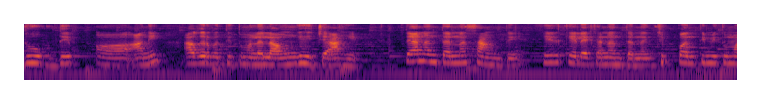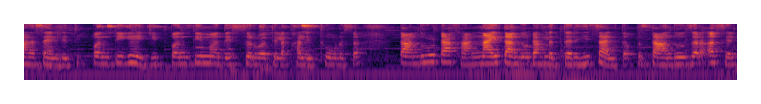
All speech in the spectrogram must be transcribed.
धूप दीप आणि अगरबत्ती तुम्हाला लावून घ्यायची आहे. त्यानंतरनं सांगते. हे केल्याच्या नंतरनं जी पंती मी तुम्हाला सांगितली ती पंती घ्यायची. पंतीमध्ये सुरुवातीला खाली थोडंसं तांदूळ टाका. नाही तांदूळ टाकलं तरीही चालतं पण तांदूळ जर असेल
